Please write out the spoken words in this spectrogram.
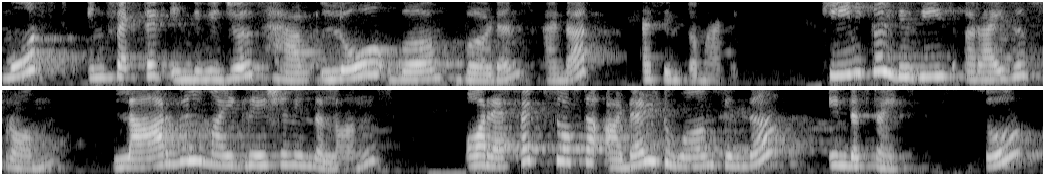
Most infected individuals have low worm burdens and are asymptomatic. Clinical disease arises from larval migration in the lungs or effects of the adult worms in the intestines. So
